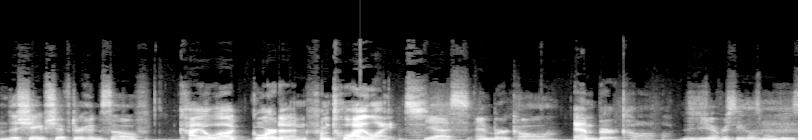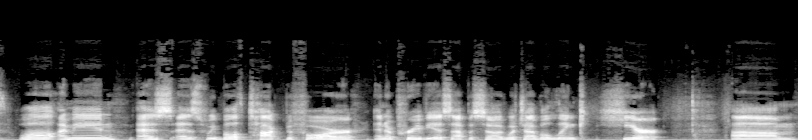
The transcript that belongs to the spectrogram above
The shapeshifter himself. Kiowa Gordon from Twilight. Yes. Embry Call. Embry Call. Did you ever see those movies? Well, I mean, as as we both talked before in a previous episode, which I will link here, um,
